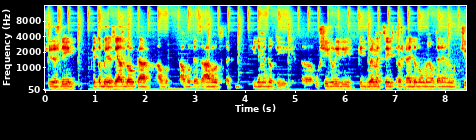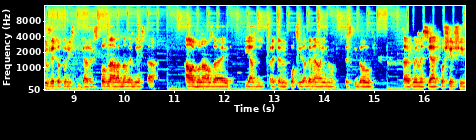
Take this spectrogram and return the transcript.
Čiže vždy, keď to bude zjazdovka alebo, alebo ten závod, tak ideme do tých uh, užších lyží, keď budeme chcieť ísť troška aj do voľného terénu. Či už je to turistika, že spoznávať nové miesta, alebo naozaj jazdiť pre ten pocit adrenalínu z cesty dolu, tak budeme siahať po širších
